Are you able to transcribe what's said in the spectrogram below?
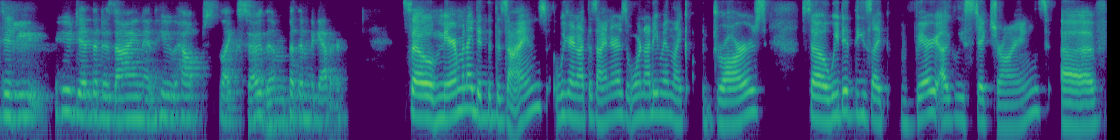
did you who did the design and who helped like sew them put them together so Miriam and I did the designs. We are not designers. We're not even like drawers. So we did these like very ugly stick drawings of,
